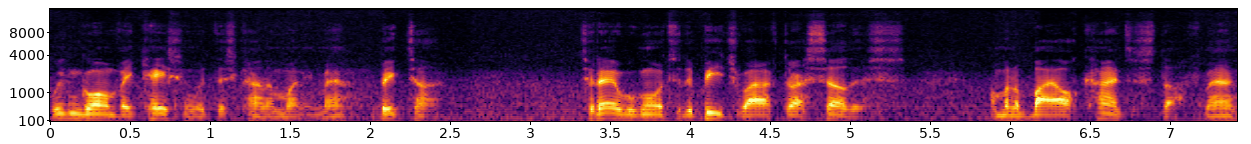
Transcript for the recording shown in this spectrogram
We can go on vacation with this kind of money, man. Big time. Today we're going to the beach right after I sell this. I'm gonna buy all kinds of stuff, man.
